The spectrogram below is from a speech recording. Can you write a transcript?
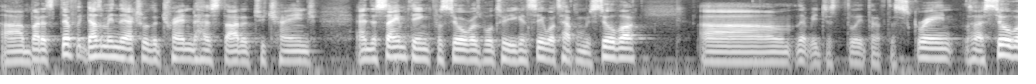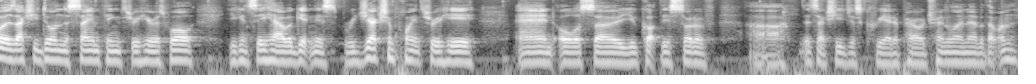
um, but it definitely doesn't mean the actual the trend has started to change. And the same thing for silver as well too. You can see what's happened with silver. Um, let me just delete that off the screen. So silver is actually doing the same thing through here as well. You can see how we're getting this rejection point through here, and also you've got this sort of. Uh, let's actually just create a parallel trend line out of that one.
